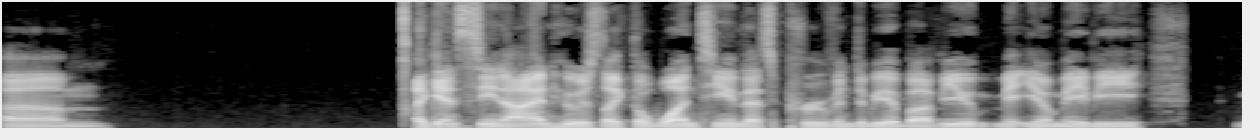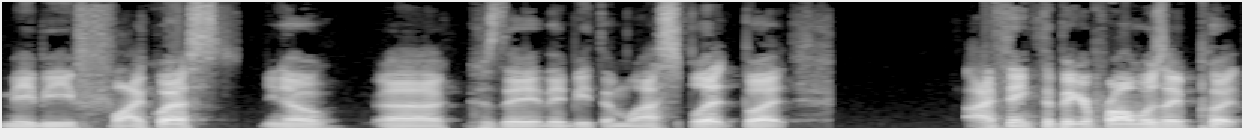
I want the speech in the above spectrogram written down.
Um, against C9, who is like the one team that's proven to be above you, you know, maybe maybe FlyQuest, you know, because they they beat them last split. But I think the bigger problem was I put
